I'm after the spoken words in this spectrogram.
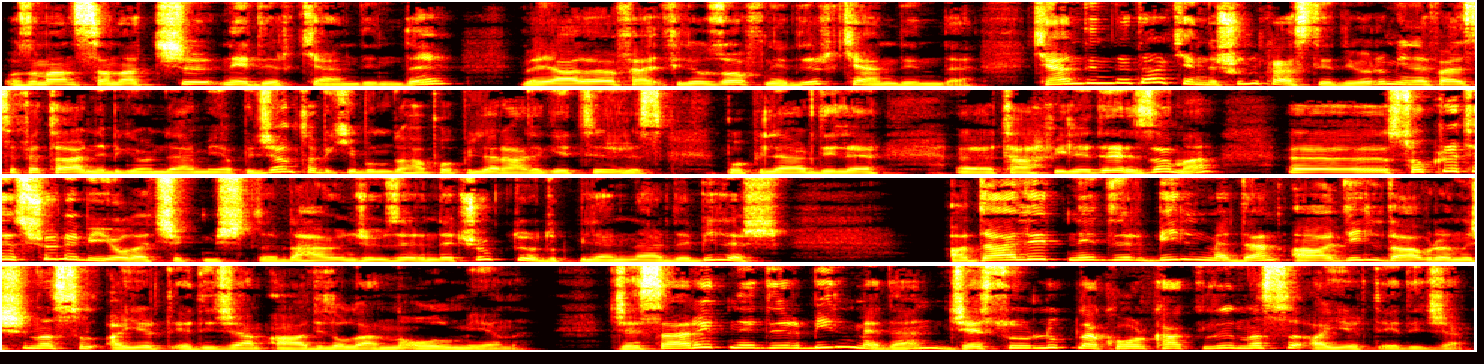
O zaman sanatçı nedir kendinde veya filozof nedir kendinde? Kendinde derken de şunu kastediyorum. Yine felsefe tarihine bir gönderme yapacağım. Tabii ki bunu daha popüler hale getiririz. Popüler dile e, tahvil ederiz ama e, Sokrates şöyle bir yola çıkmıştı. Daha önce üzerinde çok durduk bilenler de bilir. Adalet nedir bilmeden adil davranışı nasıl ayırt edeceğim adil olanla olmayanı? Cesaret nedir bilmeden cesurlukla korkaklığı nasıl ayırt edeceğim?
